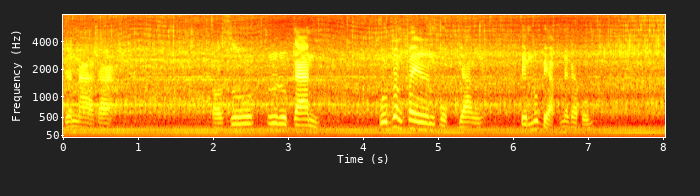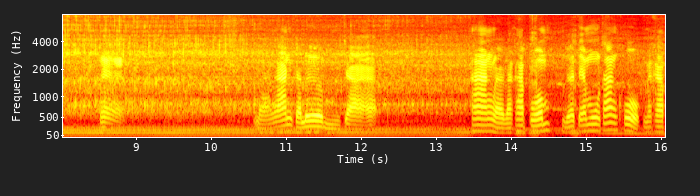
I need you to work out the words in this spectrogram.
เดือนหน้าก็เข้าสู่ฤดูกาลบุญบั้งไฟเดือนหกอย่างเต็มรูปแบบนะครับผมแหม่หน้างานก็เริ่มจะห่างแล้วนะครับ ผม เหลือแต่มูทางโคกนะครับ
